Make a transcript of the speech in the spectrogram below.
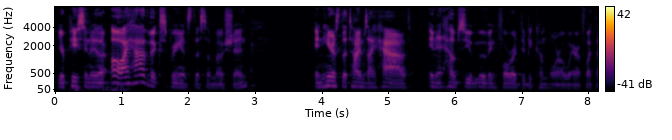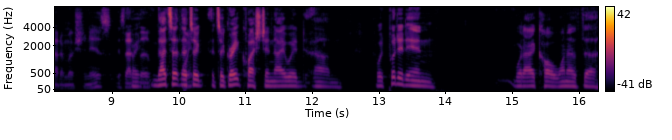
you're piecing together oh i have experienced this emotion and here's the times i have and it helps you moving forward to become more aware of what that emotion is is that Right. the That's a that's a it's a great question. I would um, I would put it in what I call one of the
